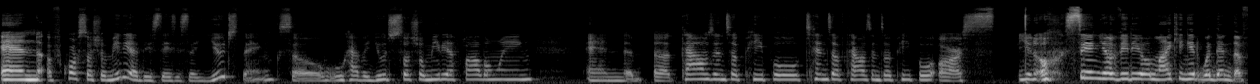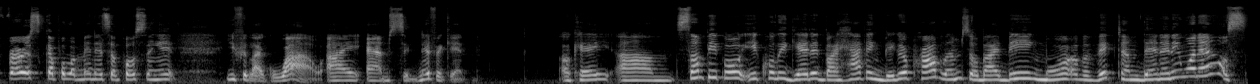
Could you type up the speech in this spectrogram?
And of course, social media these days is a huge thing. So we have a huge social media following, and uh, thousands of people, tens of thousands of people are you know, seeing your video, liking it within the first couple of minutes of posting it, you feel like, wow, I am significant. Okay. Um, some people equally get it by having bigger problems or by being more of a victim than anyone else.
